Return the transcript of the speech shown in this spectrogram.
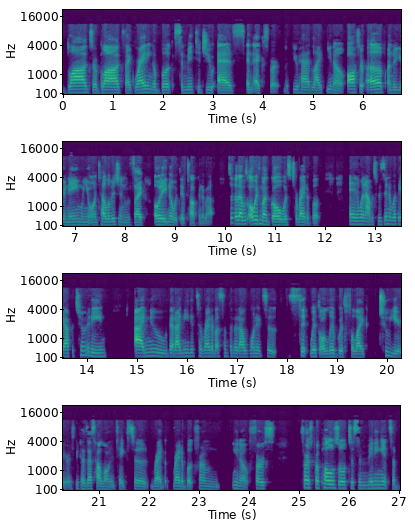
blogs or blogs. Like writing a book cemented you as an expert. If you had like, you know, author of under your name when you're on television, it was like, oh, they know what they're talking about. So that was always my goal was to write a book. And when I was presented with the opportunity, I knew that I needed to write about something that I wanted to sit with or live with for like two years because that's how long it takes to write write a book from you know first first proposal to submitting it to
